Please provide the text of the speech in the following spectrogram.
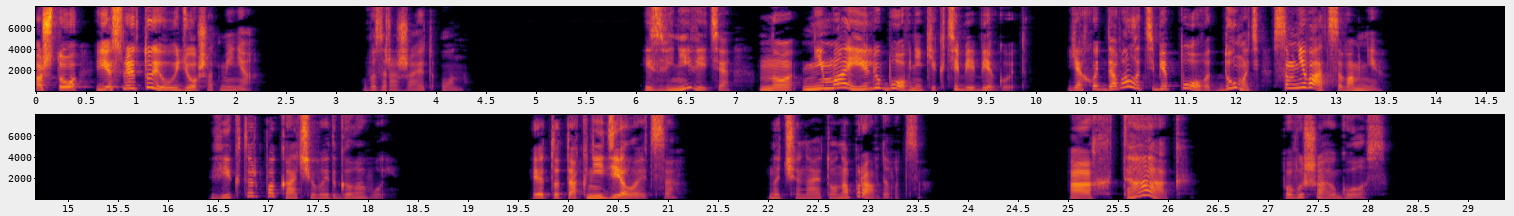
«А что, если ты уйдешь от меня?» – возражает он. «Извини, Витя, но не мои любовники к тебе бегают. Я хоть давала тебе повод думать, сомневаться во мне?» Виктор покачивает головой. «Это так не делается!» Начинает он оправдываться. «Ах так!» Повышаю голос.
